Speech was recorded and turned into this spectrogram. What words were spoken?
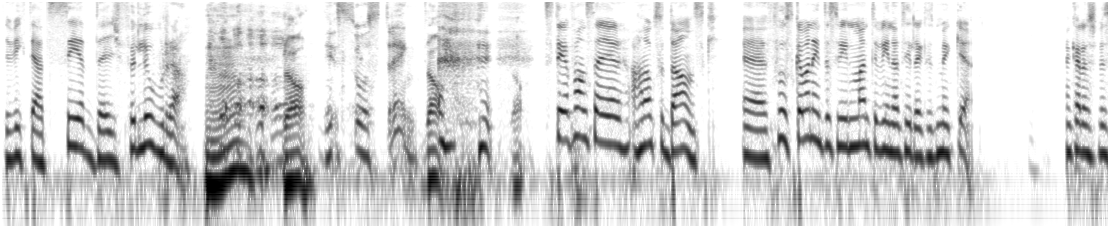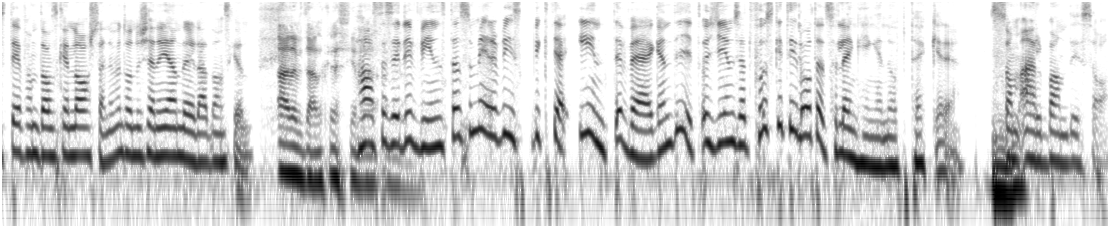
det viktiga är att se dig förlora. Mm. Bra. Det är så strängt. Bra. Stefan säger, han är också dansk, eh, fuskar man inte så vill man inte vinna tillräckligt mycket. Han kallas för Stefan Dansken Larsen. Jag vet inte om du känner igen dig i det där dansken. Ja. Hasse säger det är vinsten som är det viktiga, inte vägen dit. Och Jim säger att fusk är tillåtet så länge ingen upptäcker det. Som Al Bundy sa.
